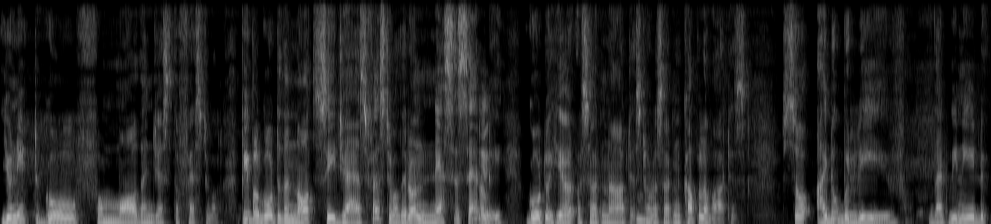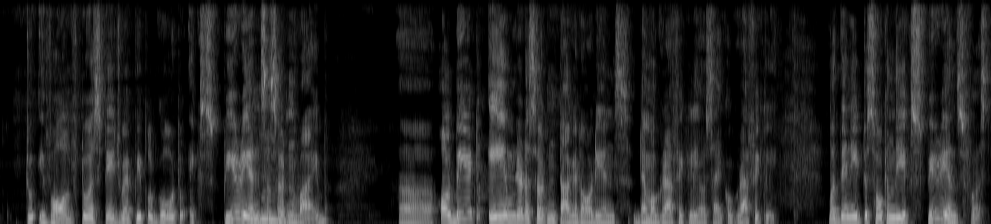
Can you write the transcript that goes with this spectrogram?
you need to go for more than just the festival. People go to the North Sea Jazz Festival. They don't necessarily go to hear a certain artist or a mm. certain couple of artists. So I do believe that we need to evolve to a stage where people go to experience a mm. certain vibe, uh, albeit aimed at a certain target audience demographically or psychographically. But they need to soak in the experience first.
